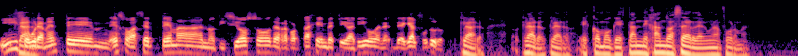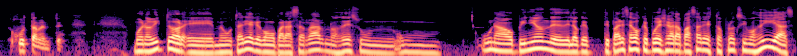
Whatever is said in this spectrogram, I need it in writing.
y seguramente mm, eso va a ser tema noticioso de reportaje investigativo de aquí al futuro. Claro, claro, claro, es como que están dejando hacer de alguna forma. Justamente. Bueno, Víctor, eh, me gustaría que como para cerrar nos des un una opinión de, lo que te parece a vos que puede llegar a pasar estos próximos días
